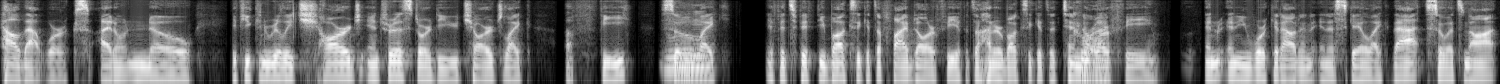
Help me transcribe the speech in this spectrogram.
how that works. I don't know if you can really charge interest or do you charge like a fee? So Mhm. like if it's 50 bucks, it gets a $5 fee. If it's 100 bucks, it gets a $10 Correct. fee. And, and you work it out in, in a scale like that. So it's not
